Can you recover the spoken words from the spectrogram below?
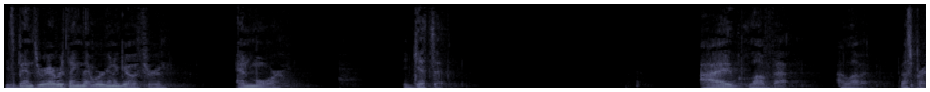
He's been through everything that we're going to go through and more. He gets it. I love that. I love it. Let's pray.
